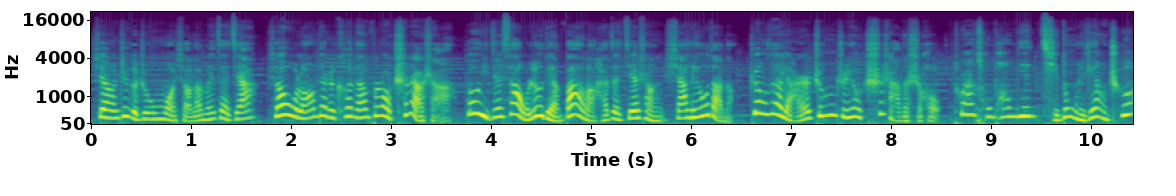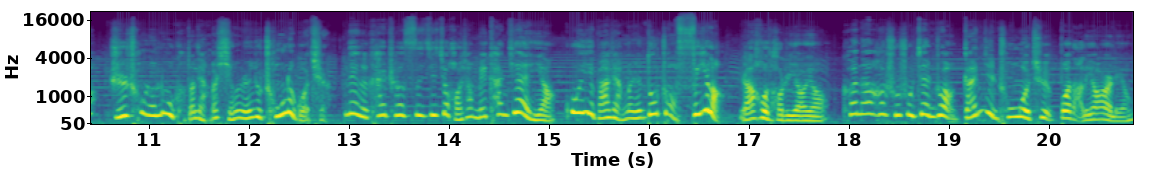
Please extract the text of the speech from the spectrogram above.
像这个周末小蓝没在家，小五郎带着柯南不知道吃点啥，都已经下午六点半了，还在街上瞎溜达呢。正在俩人争执要吃啥的时候，突然从旁边启动了一辆车，直冲着路口的两个行人就冲。冲了过去，那个开车司机就好像没看见一样，故意把两个人都撞飞了，然后逃之夭夭。柯南和叔叔见状，赶紧冲过去拨打了幺二零，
